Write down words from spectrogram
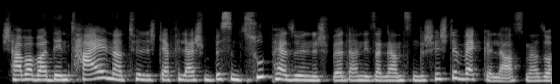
Ich habe aber den Teil natürlich, der vielleicht ein bisschen zu persönlich wird an dieser ganzen Geschichte, weggelassen. Also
